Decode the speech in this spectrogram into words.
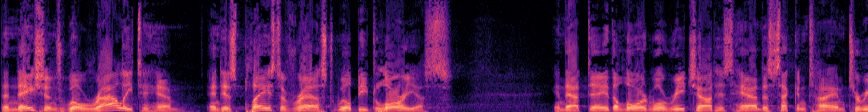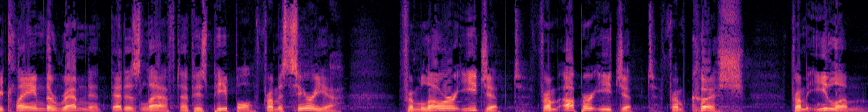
The nations will rally to him, and his place of rest will be glorious. In that day, the Lord will reach out his hand a second time to reclaim the remnant that is left of his people from Assyria, from lower Egypt, from upper Egypt, from Cush, from Elam,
